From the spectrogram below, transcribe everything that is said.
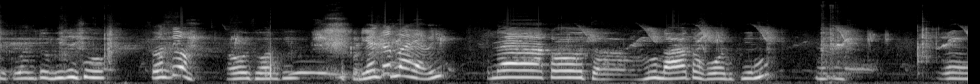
ભગવાન તો બીજું શું? શાંતિ આમ? હવે શાંતિ. ઘડિયાળ તો લાવી આવી. એટલે તો હું લાવ્યો તો સો રૂપિયાની એમ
